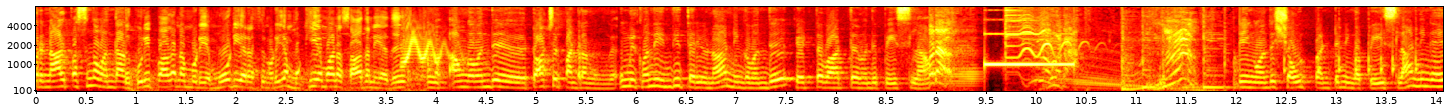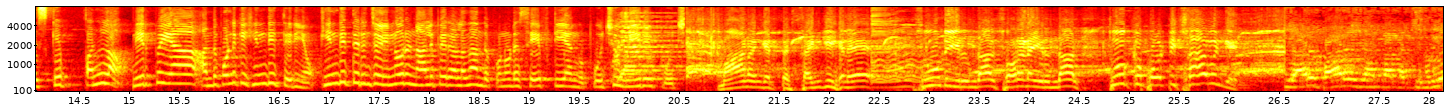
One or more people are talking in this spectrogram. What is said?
ஒரு நாலு பசங்க வந்தாங்க. குறிப்பாக நம்முடைய மோடி அரசினுடைய முக்கியமான சாதனை அது. அவங்க வந்து டார்ச்சர் பண்றாங்க உங்க. உங்களுக்கு வந்து ஹிந்தி தெரியும்னா நீங்க வந்து கெட்ட வார்த்தை வந்து பேசலாம். நீங்க வந்து ஷவுட் பண்ணிட்டு நீங்க பேசலாம். நீங்க எஸ்கேப் பண்ணலாம். நிர்பயா அந்த பொண்ணுக்கு ஹிந்தி தெரியும். ஹிந்தி தெரிஞ்ச இன்னொரு நாலு பேரால தான் அந்த பொண்ணோட சேஃப்டி அங்க போச்சு உயிரே போச்சு. மானங்கெட்ட சங்கிகளே சூடு இருந்தால் சொரணை இருந்தால் தூக்கு போட்டு சாவுங்க. யாரு பாரதிய ஜனதா கட்சியினுடைய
